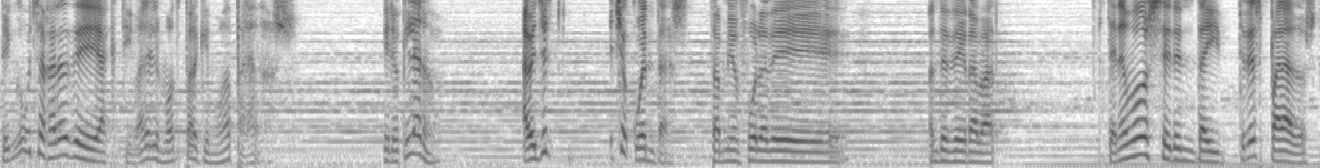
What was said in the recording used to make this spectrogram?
Tengo muchas ganas de activar el mod para que mueva parados. Pero claro. A ver, yo he hecho cuentas también fuera de. Antes de grabar. Tenemos 73 parados.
